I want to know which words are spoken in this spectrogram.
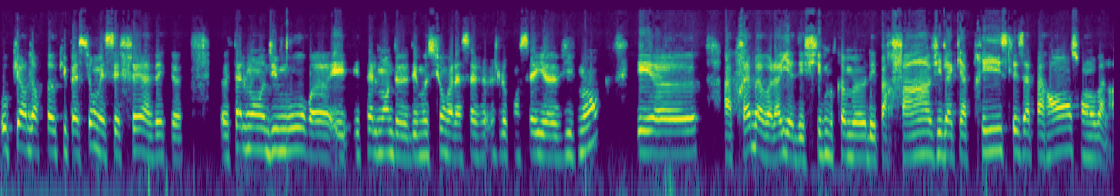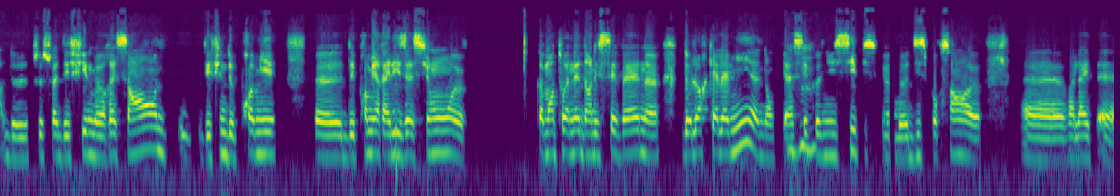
au cœur de leurs préoccupations, mais c'est fait avec euh, euh, tellement d'humour euh, et, et, tellement d'émotions. Voilà, ça, je, le conseille vivement. Et après, bah voilà, il y a des films comme Les Parfums, Villa Caprice, Les Apparences. voilà, de, que ce soit des films récents, ou des films de premiers, des premières réalisations comme Antoinette dans les Cévennes de Laure Calamy, donc qui est assez mhm. connu ici puisque 10% euh, voilà, euh,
